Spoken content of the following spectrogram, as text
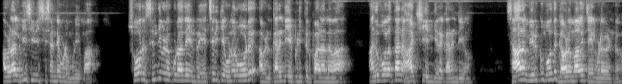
அவளால் வீசி வீசி சண்டை போட முடியுமா? சோறு சிந்திவிடக்கூடாது என்ற எச்சரிக்கை உணர்வோடு அவள் கரண்டியை பிடித்திருப்பாள் அல்லவா? அதுபோலத்தான் ஆட்சி என்கிற கரண்டியும். சாதம் இருக்கும்போது கவனமாக செயல்பட வேண்டும்.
